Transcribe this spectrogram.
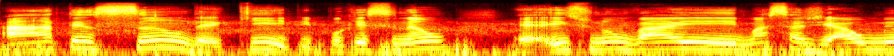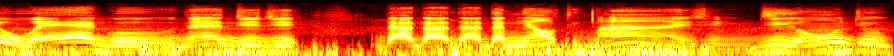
a atenção da equipe, porque senão é, isso não vai massagear o meu ego, né, de, de da, da, da, minha autoimagem, de onde, eu,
